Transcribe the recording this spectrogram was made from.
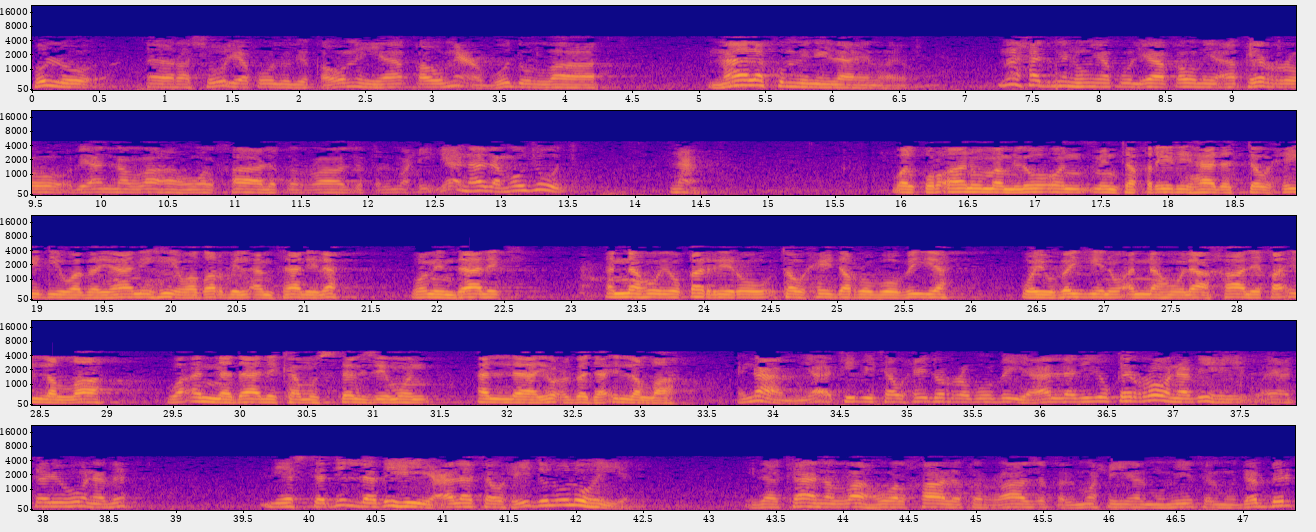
كل رسول يقول لقومه يا قوم اعبدوا الله ما لكم من إله غيره. ما حد منهم يقول يا قوم أقروا بأن الله هو الخالق الرازق المحيي. لأن هذا موجود. نعم. والقرآن مملوء من تقرير هذا التوحيد وبيانه وضرب الأمثال له ومن ذلك أنه يقرر توحيد الربوبية ويبين أنه لا خالق إلا الله وأن ذلك مستلزم ألا يعبد إلا الله. نعم يأتي بتوحيد الربوبية الذي يقرون به ويعترفون به ليستدل به على توحيد الألوهية. إذا كان الله هو الخالق الرازق المحيي المميت المدبر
